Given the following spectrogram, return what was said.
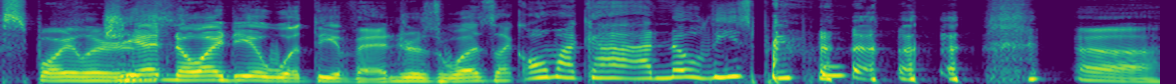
spoilers." She had no idea what the Avengers was. Like, oh my god, I know these people. Uh,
